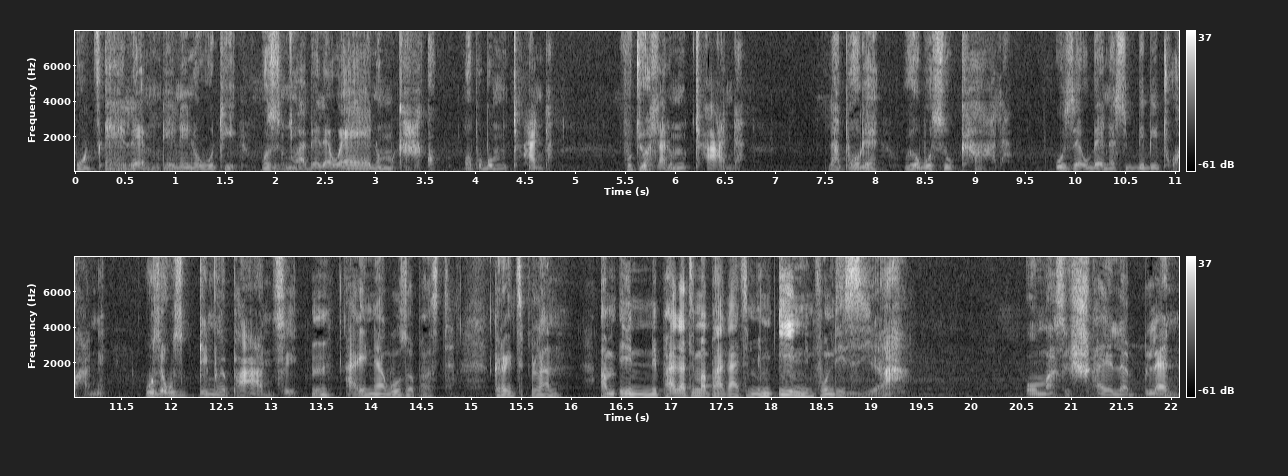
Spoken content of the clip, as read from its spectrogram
ucele emndenini ukuthi uzingcwabele wena umkhakho ngoba ubumthanda futhi uyohlala umthanda. Lapho ke uyobusa ukhala uze ube nesibibithwane uze usiginqe phansi. Mm, hayi niyakuzwa pastor. Great plan. I'm in. Niphakathi maphakathi. Min in mfundisi. Ya. Uma sishayele plan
